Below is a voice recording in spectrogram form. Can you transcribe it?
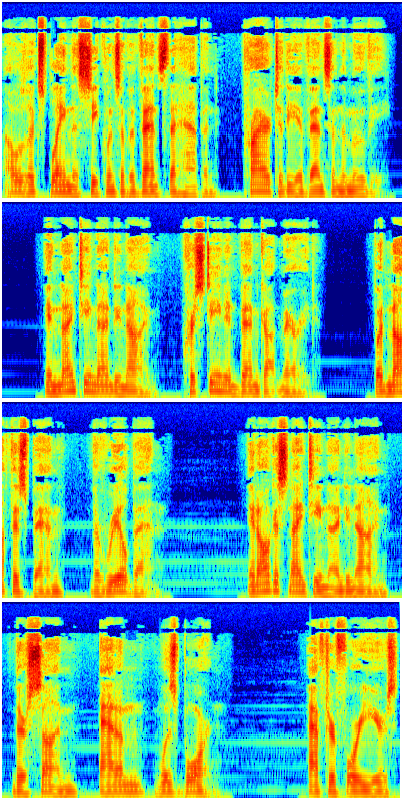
I will explain the sequence of events that happened, prior to the events in the movie. In 1999, Christine and Ben got married. But not this Ben, the real Ben. In August 1999, their son, Adam, was born. After four years,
